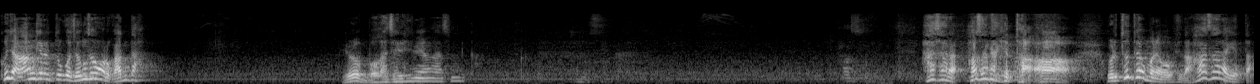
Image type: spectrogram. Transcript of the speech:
그냥 안개를 두고 정상으로 간다. 여러분 뭐가 제일 현명하십니까? 하사. 하산, 하산하겠다. 아, 우리 투표 한번 해봅시다. 하산하겠다.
